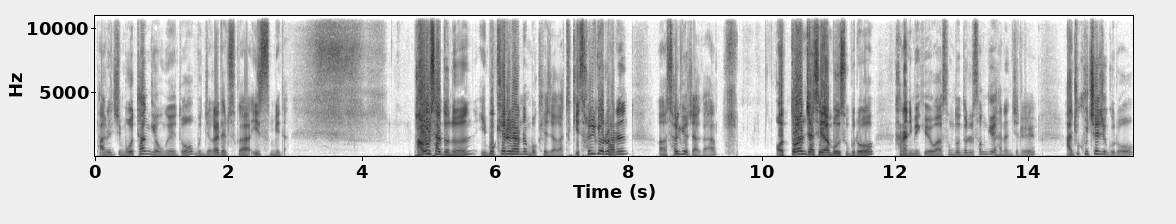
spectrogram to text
바르지 못한 경우에도 문제가 될 수가 있습니다. 바울 사도는 이 목회를 하는 목회자가 특히 설교를 하는 어, 설교자가 어떠한 자세와 모습으로 하나님의 교회와 성도들을 섬겨야 하는지를 아주 구체적으로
